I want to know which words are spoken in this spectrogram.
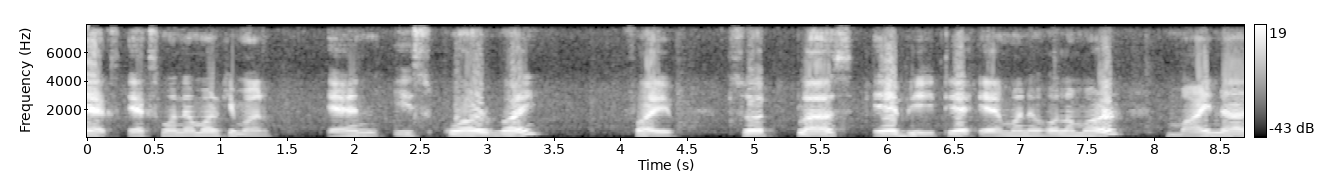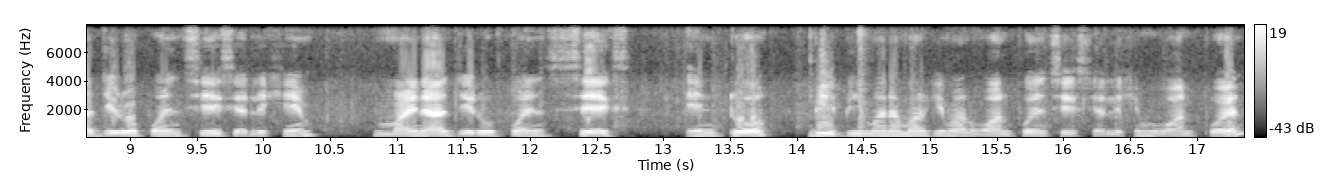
x x মানে আমাৰ কিমান এন স্কোৱাৰ বাই ফাইভ ছত প্লাছ এ বি এতিয়া এ মানে হ'ল আমাৰ মাইনাছ জিৰ' পইণ্ট ছিক্স ইয়াত লিখিম minus zero' point six into b b মানে আমাৰ কিমান ওৱান পইণ্ট ছিক্স ইয়াত লিখিম ওৱান পইণ্ট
